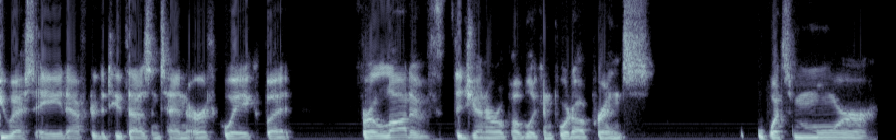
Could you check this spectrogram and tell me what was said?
U.S. aid after the 2010 earthquake, but for a lot of the general public in Port-au-Prince, what's more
